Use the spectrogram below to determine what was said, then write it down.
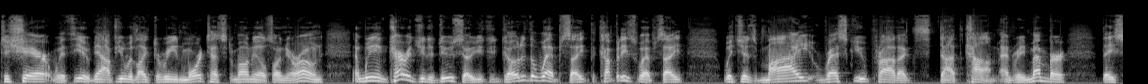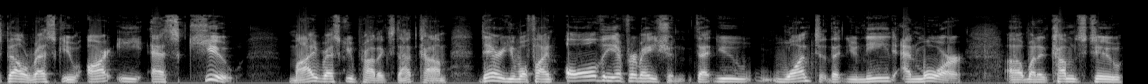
to share with you. Now, if you would like to read more testimonials on your own, and we encourage you to do so, you could go to the website, the company's website, which is myrescueproducts.com. And remember, they spell rescue R E S Q myrescueproducts.com. There you will find all the information that you want, that you need, and more uh, when it comes to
